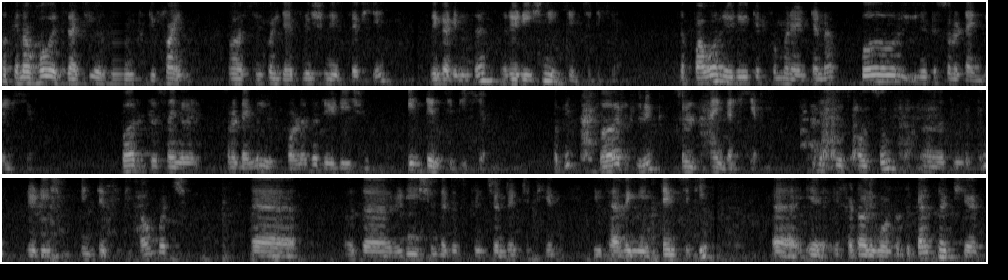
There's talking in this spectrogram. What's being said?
Okay, now how exactly we're going to define a simple definition is that here regarding the radiation intensity here. The power radiated from an antenna per unit solid angle here. Per solid angle is called as a radiation intensity here. Okay, per unit solid angle here. This is also uh, radiation intensity. How much the radiation that is being generated here is having intensity. Uh, if at all you wanted to calculate here,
